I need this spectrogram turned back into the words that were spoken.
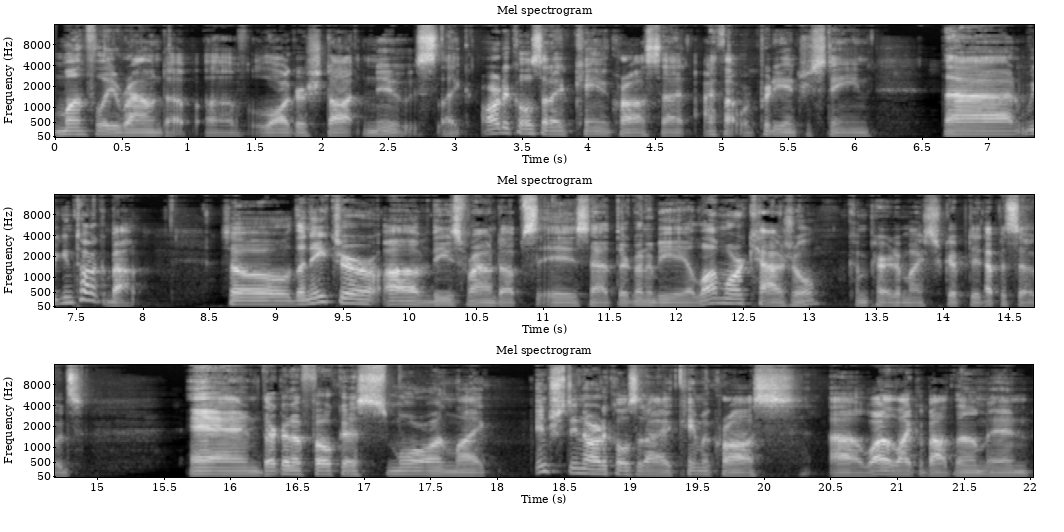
monthly roundup of Lagerstätte news, like articles that I came across that I thought were pretty interesting that we can talk about. So, the nature of these roundups is that they're going to be a lot more casual compared to my scripted episodes, and they're going to focus more on like interesting articles that I came across, uh, what I like about them, and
